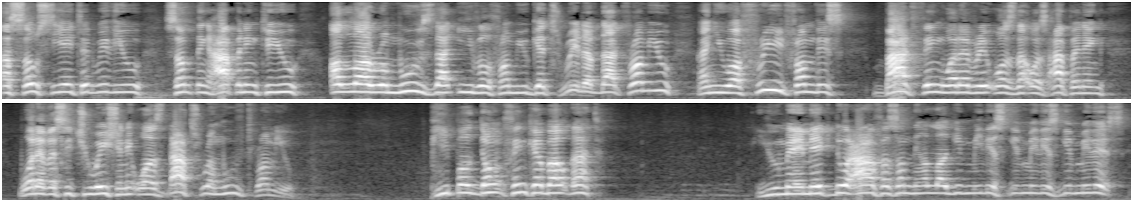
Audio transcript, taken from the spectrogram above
associated with you, something happening to you, Allah removes that evil from you, gets rid of that from you, and you are freed from this bad thing, whatever it was that was happening, whatever situation it was, that's removed from you. People don't think about that. You may make dua for something, Allah give me this, give me this, give me this.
